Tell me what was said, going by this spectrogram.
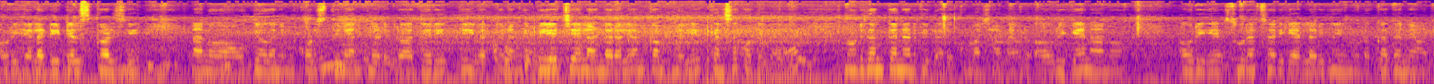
ಅವರಿಗೆಲ್ಲ ಡೀಟೇಲ್ಸ್ ಕಳಿಸಿ ನಾನು ಉದ್ಯೋಗ ನಿಮ್ಗೆ ಕೊಡಿಸ್ತೀನಿ ಅಂತ ಹೇಳಿದರು. ಅದೇ ರೀತಿ ಇವತ್ತು ನನಗೆ ಬಿ ಎಚ್ ಎಲ್ ಅಂಡರಲ್ಲಿ ಒಂದು ಕಂಪ್ನಿಯಲ್ಲಿ ಕೆಲಸ ಕೊಟ್ಟಿದ್ದಾರೆ. ನೋಡಿದಂತೆ ನಡೆದಿದ್ದಾರೆ ಕುಮಾರಸ್ವಾಮಿ ಅವರು. ಅವರಿಗೆ ನಾನು, ಅವರಿಗೆ ಸೂರತ್ ಸರಿಗೆ ಎಲ್ಲರಿಗೂ ಈ ಮೂಲಕ ಧನ್ಯವಾದ.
